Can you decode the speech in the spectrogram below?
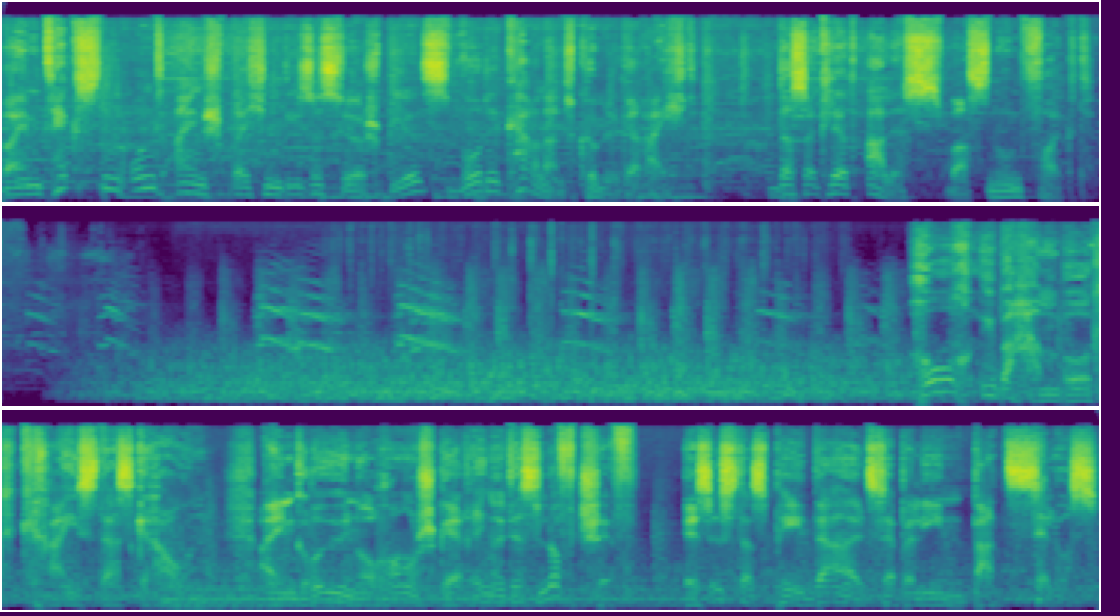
Beim Texten und Einsprechen dieses Hörspiels wurde Karland Kümmel gereicht. Das erklärt alles, was nun folgt. Hoch über Hamburg kreist das Grauen. Ein grün-orange geringeltes Luftschiff. Es ist das Pedal-Zeppelin Bacillus.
